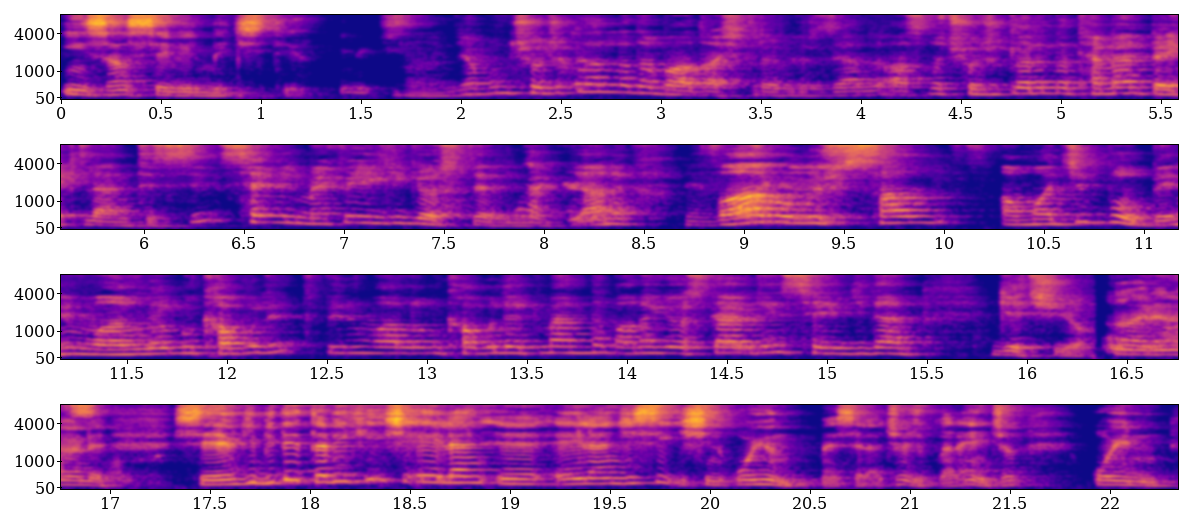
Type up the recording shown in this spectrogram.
İnsan sevilmek istiyor. Ya bunu çocuklarla da bağdaştırabiliriz. Yani aslında çocukların da temel beklentisi sevilmek ve ilgi gösterilmek. Yani varoluşsal amacı bu. Benim varlığımı kabul et. Benim varlığımı kabul etmen de bana gösterdiğin sevgiden geçiyor. Aynen öyle. Sevgi bir de tabii ki eğlen, e, eğlencesi işin oyun mesela. Çocuklar en çok oyun.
